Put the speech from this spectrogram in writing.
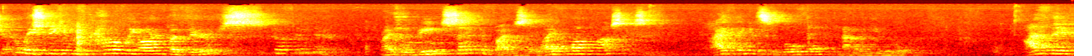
Generally speaking, we probably aren't, but there's stuff in there, right? We're being sanctified. It's a lifelong process. I think it's a both and, not an either or. I think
